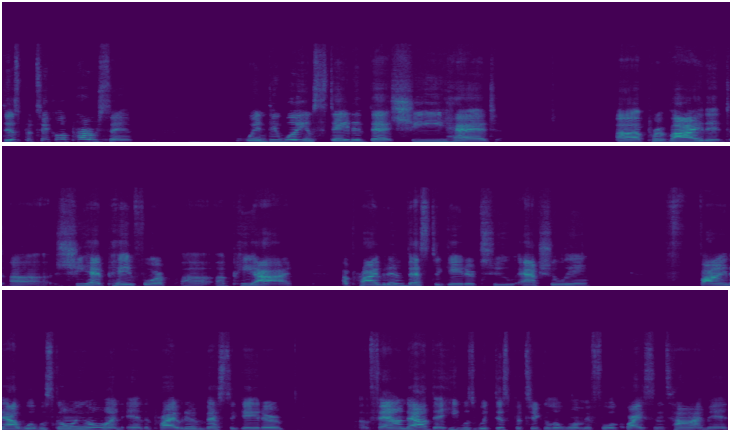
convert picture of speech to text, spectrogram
this particular person, Wendy Williams, stated that she had uh, provided, uh, she had paid for a, a PI, a private investigator, to actually find out what was going on. And the private investigator uh, found out that he was with this particular woman for quite some time. And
